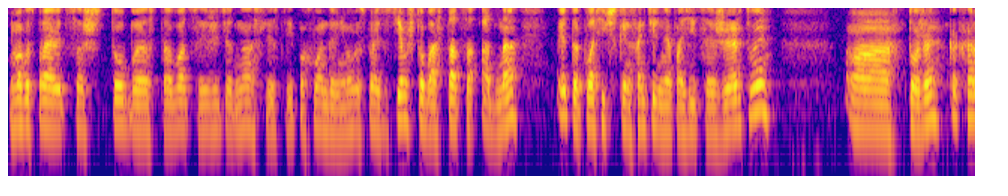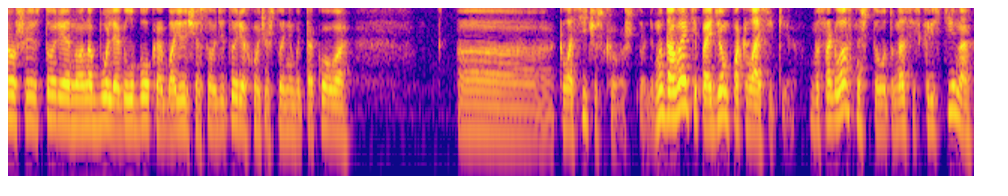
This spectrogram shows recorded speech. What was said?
Не могу справиться, чтобы оставаться и жить одна вследствие ипохондрии. Не могу справиться с тем, чтобы остаться одна – это классическая инфантильная позиция жертвы. А, тоже как хорошая история, но она более глубокая. Боюсь, сейчас аудитория хочет что-нибудь такого а, классического, что ли. Ну, давайте пойдем по классике. Вы согласны, что вот у нас есть Кристина,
